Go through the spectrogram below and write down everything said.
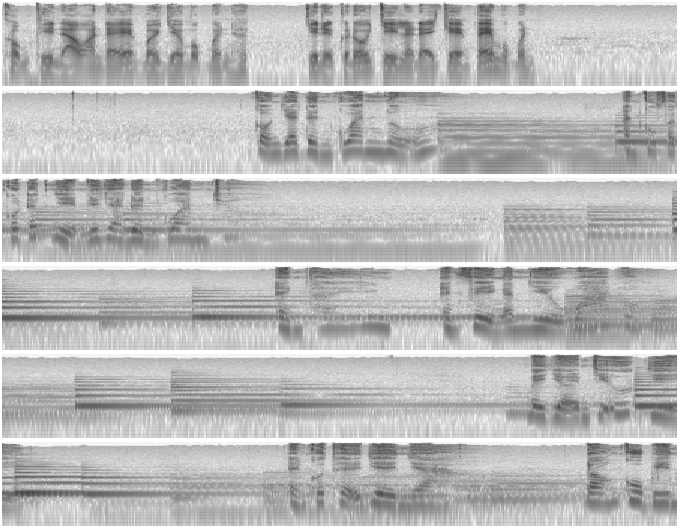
Không khi nào anh để em bơi dơ một mình hết. Chứ đừng có đối chi là để cho em té một mình. Còn gia đình của anh nữa. Anh cũng phải có trách nhiệm với gia đình của anh chứ. Em thấy em phiền anh nhiều quá rồi. Bây giờ em chỉ ước gì Em có thể về nhà Đón cô Bin.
